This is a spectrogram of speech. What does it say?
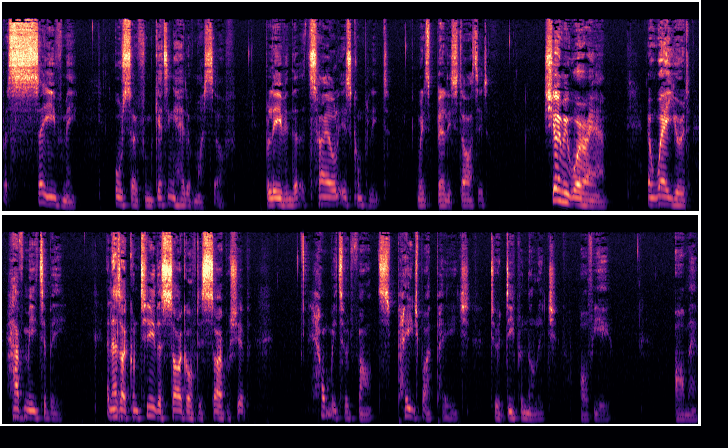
But save me also from getting ahead of myself, believing that the tale is complete when it's barely started. Show me where I am and where you would have me to be. And as I continue the saga of discipleship, help me to advance page by page to a deeper knowledge of you. Amen.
